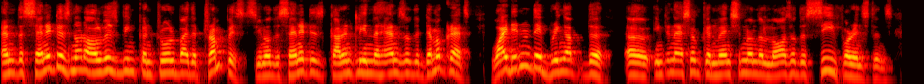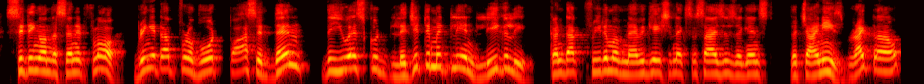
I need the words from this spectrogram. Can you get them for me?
And the Senate has not always been controlled by the Trumpists. You know, the Senate is currently in the hands of the Democrats. Why didn't they bring up the uh, International Convention on the Laws of the Sea, for instance, sitting on the Senate floor? Bring it up for a vote, pass it. Then the US could legitimately and legally conduct freedom of navigation exercises against the Chinese. Right now,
